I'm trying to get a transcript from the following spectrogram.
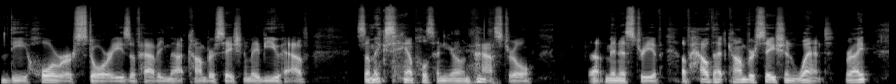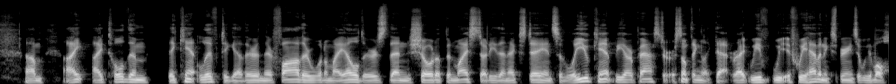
the horror stories of having that conversation. Maybe you have some examples in your own pastoral uh, ministry of, of how that conversation went, right? Um, I, I told them they can't live together. And their father, one of my elders, then showed up in my study the next day and said, Well, you can't be our pastor, or something like that, right? We've, we, if we haven't experienced it, we've all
